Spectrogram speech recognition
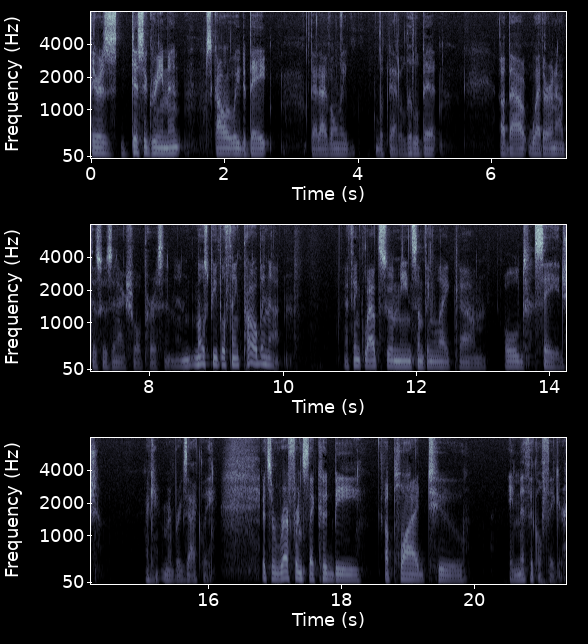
there's disagreement scholarly debate that I've only looked at a little bit about whether or not this was an actual person. And most people think probably not. I think Lao Tzu means something like um, old sage. I can't remember exactly. It's a reference that could be applied to a mythical figure,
